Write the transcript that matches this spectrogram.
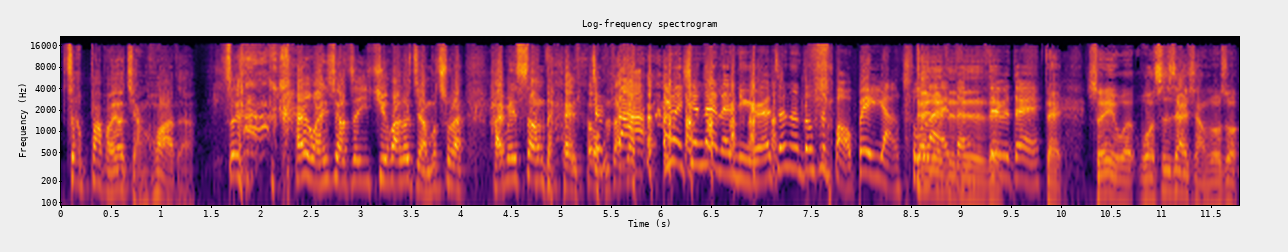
这个爸爸要讲话的。这开玩笑，这一句话都讲不出来，还没上台呢。就大，因为现在的女儿真的都是宝贝养出来的，对对对对，对，对不对？对，所以我我是在想说说，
